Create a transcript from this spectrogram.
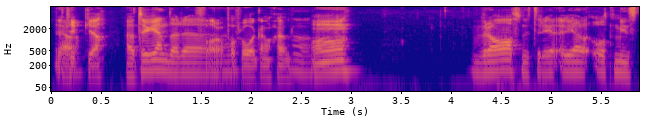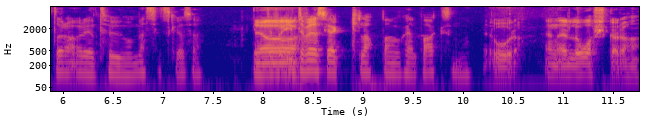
Det Ja. tycker jag. Jag tycker ändå det... Svara på frågan själv. Ja. Mm. Bra avsnitt, åtminstone rent humormässigt skulle jag säga. Inte, Ja. för, inte för att jag ska klappa mig själv på axeln. Jo då, en eloge ska du ha.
